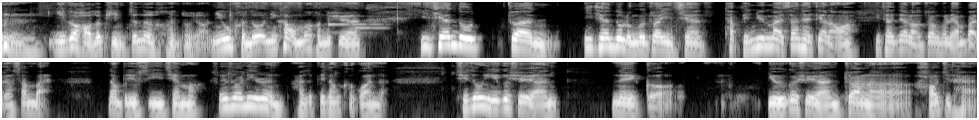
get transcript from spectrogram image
一个好的品真的很重要。你有很多，你看我们很多学员一天都赚，一天都能够赚一千，他平均卖三台电脑啊，一台电脑赚个两百到三百，那不就是一千吗？所以说利润还是非常可观的。其中一个学员，那个有一个学员赚了好几台。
